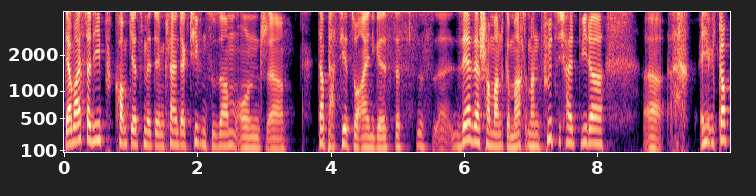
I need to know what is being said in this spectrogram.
der Meisterdieb kommt jetzt mit dem kleinen Detektiven zusammen und äh, da passiert so einiges. Das ist äh, sehr, sehr charmant gemacht. Man fühlt sich halt wieder. Äh, ich glaube,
